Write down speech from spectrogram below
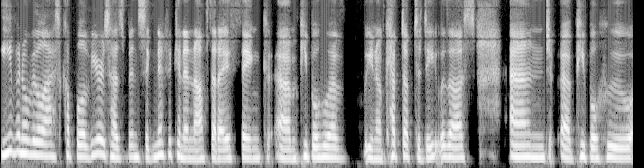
even over the last couple of years, has been significant enough that I think um, people who have you know kept up to date with us and uh, people who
